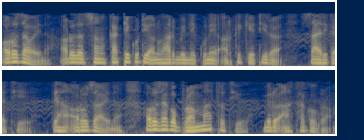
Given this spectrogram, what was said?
अरोजा होइन। अरोजासँग काटीकुटी अनुहार मिल्ने कुनै अर्कै केटी र सारिका थिए। त्यहाँ अरोजा होइन। अरोजाको भ्रम मात्र थियो मेरो आँखाको भ्रम।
